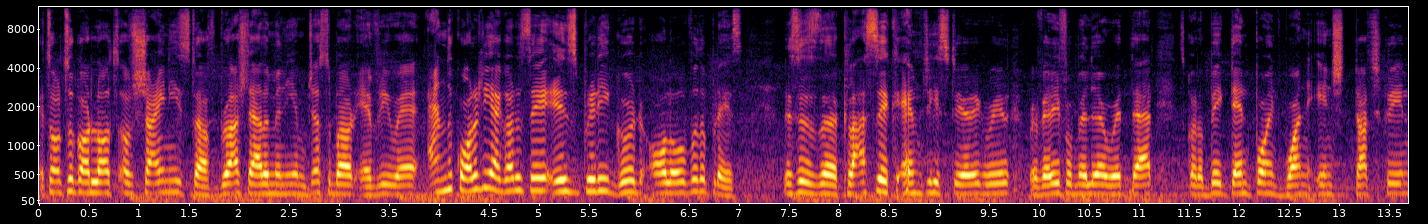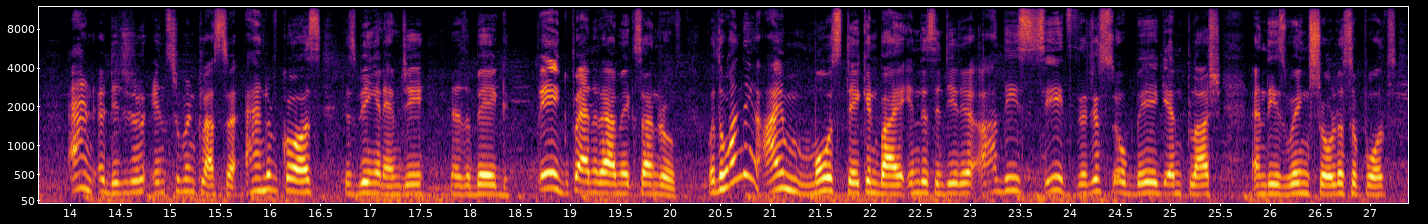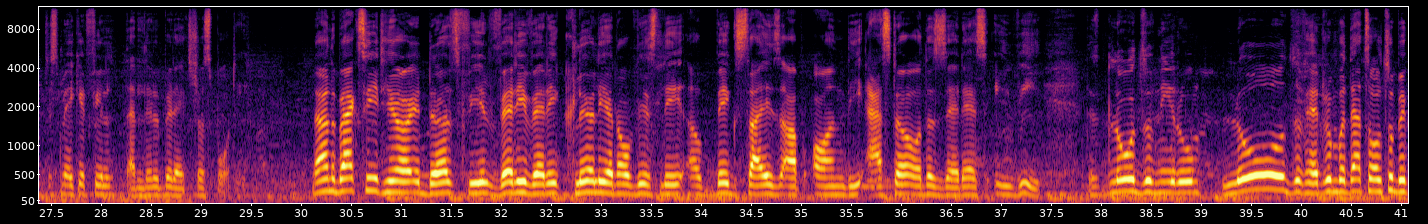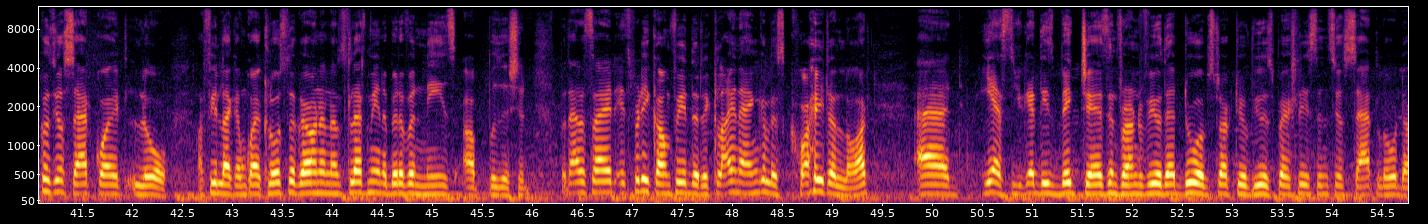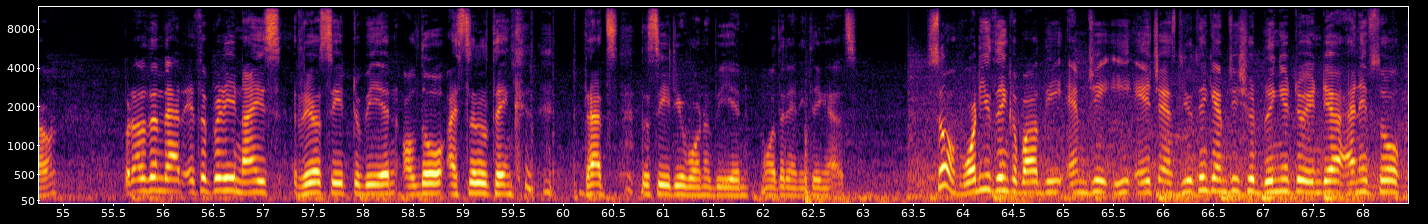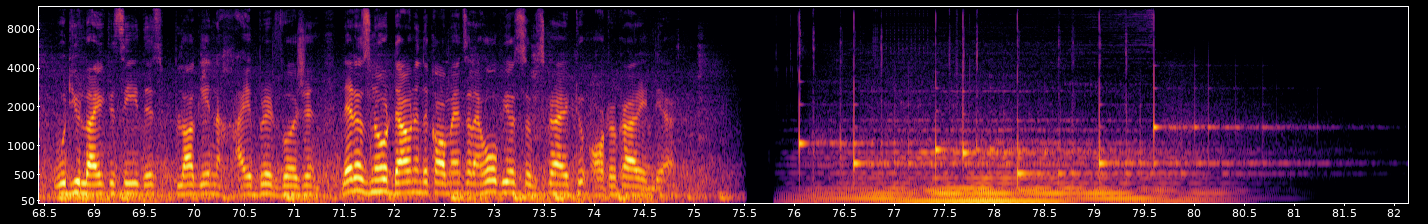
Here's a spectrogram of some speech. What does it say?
It's also got lots of shiny stuff, brushed aluminium just about everywhere, and the quality, I gotta say, is pretty good all over the place. This is the classic MG steering wheel. We're very familiar with that. It's got a big 10.1 inch touchscreen and a digital instrument cluster. And of course, this being an MG, there's a big, big panoramic sunroof. But the one thing I'm most taken by in this interior are these seats. They're just so big and plush and these wing shoulder supports just make it feel that little bit extra sporty. Now in the back seat here, it does feel very, very clearly and obviously a big size up on the Astor or the ZS EV. There's loads of knee room, loads of headroom, but that's also because you're sat quite low. I feel like I'm quite close to the ground and it's left me in a bit of a knees up position. But that aside, it's pretty comfy. The recline angle is quite a lot. And yes, you get these big chairs in front of you that do obstruct your view, especially since you're sat low down. But other than that, it's a pretty nice rear seat to be in, although I still think that's the seat you want to be in more than anything else. So, what do you think about the MG EHS? Do you think MG should bring it to India? And if so, would you like to see this plug-in hybrid version? Let us know down in the comments and I hope you're subscribed to Autocar India.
